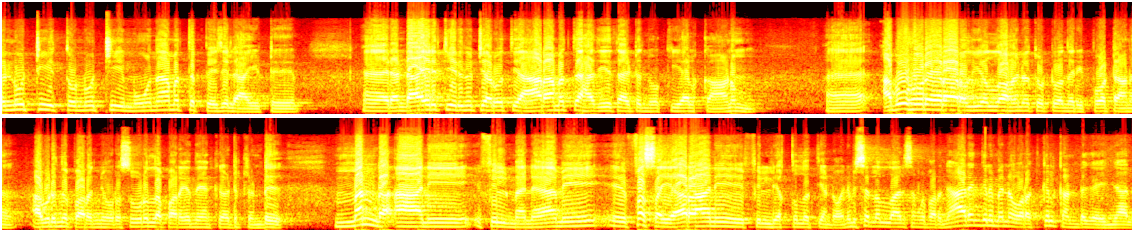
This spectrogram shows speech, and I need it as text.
എണ്ണൂറ്റി തൊണ്ണൂറ്റി മൂന്നാമത്തെ പേജിലായിട്ട് രണ്ടായിരത്തി ഇരുന്നൂറ്റി അറുപത്തി ആറാമത്തെ ഹദീസായിട്ട് നോക്കിയാൽ കാണും. അബൂഹുറേറ റലിയുള്ളാഹുവിനെ തൊട്ട് വന്ന റിപ്പോർട്ടാണ്. അവിടുന്ന് പറഞ്ഞു റസൂറുള്ള പറയുന്നത് ഞാൻ കേട്ടിട്ടുണ്ട്. മൻ റആനി ഫിൽ മനാമി ഫിൽ നബി പറഞ്ഞു ആരെങ്കിലും എന്നെ ഉറക്കൽ കണ്ടു കഴിഞ്ഞാൽ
